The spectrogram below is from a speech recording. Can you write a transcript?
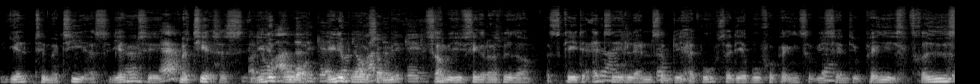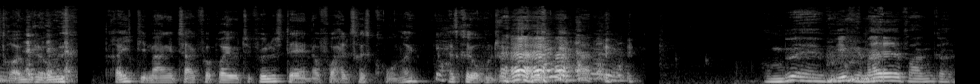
Hjælp til Mathias, hjælp Ja. til Ja. Mathias' var andre, lillebror, lillebror som, andre, galt. som I sikkert også ved om. Der skete altid Ja. et eller andet, som Ja. de havde brug så de havde brug for penge, så vi Ja. sendte jo penge i tredje strømme derude. Rigtig mange tak for brevet til fødselsdagen og for 50 kroner, ikke? Ja. Her skriver hun til Ja, ja, ja, ja. Hun er virkelig meget forankret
